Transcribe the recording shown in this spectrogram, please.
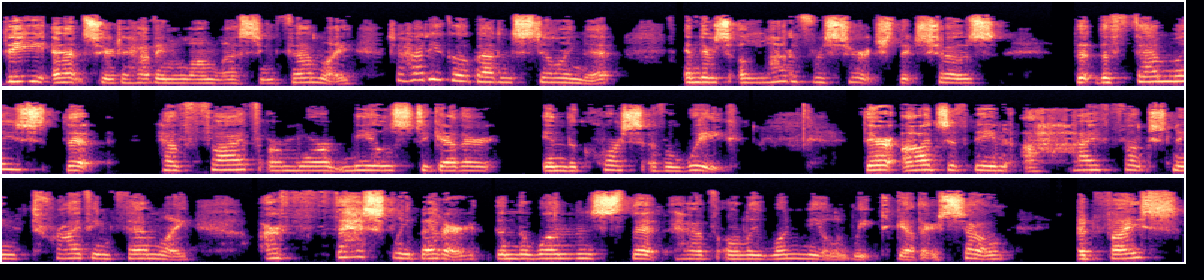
the answer to having a long lasting family. So how do you go about instilling it? And there's a lot of research that shows that the families that have five or more meals together in the course of a week, their odds of being a high functioning, thriving family are vastly better than the ones that have only one meal a week together. So, advice,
